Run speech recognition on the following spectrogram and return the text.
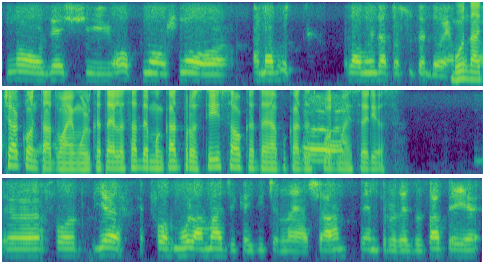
98, 99, am avut la un moment dat 102. Am Bun, fost dar ce a acolo. contat mai mult? Că te-ai lăsat de mâncat prostii sau că te-ai apucat de sport Uh, mai serios? Uh, for, e formula magică, îi zicem noi așa, pentru rezultate e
